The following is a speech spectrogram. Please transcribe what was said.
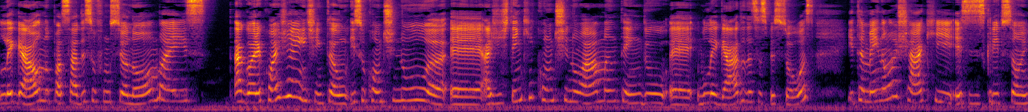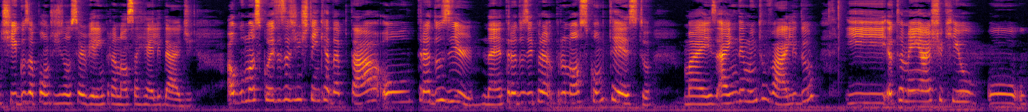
legal, no passado isso funcionou, mas agora é com a gente. Então, isso continua. É, a gente tem que continuar mantendo é, o legado dessas pessoas. E também não achar que esses escritos são antigos a ponto de não servirem para nossa realidade algumas coisas a gente tem que adaptar ou traduzir, né? Traduzir para o nosso contexto. Mas ainda é muito válido. E eu também acho que o, o,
